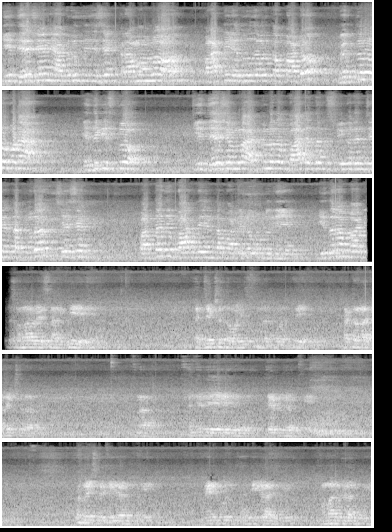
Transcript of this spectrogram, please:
ఈ దేశాన్ని అభివృద్ధి చేసే క్రమంలో పార్టీ ఎదుగుదలతో పాటు వ్యక్తులను కూడా ఎదిగిస్తూ ఈ దేశంలో అత్యున్నత బాధ్యతలు స్వీకరించేటట్లుగా చేసే పద్ధతి భారతీయ జనతా పార్టీలో ఉంటుంది. ఇతర పార్టీ సమావేశానికి అధ్యక్షత వహిస్తున్నటువంటి పట్టణ అధ్యక్షురాలు అంజలి తేడు గారికి రమేష్ రెడ్డి గారికి మేడిపూడి హరి గారికి అమర్ గారికి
